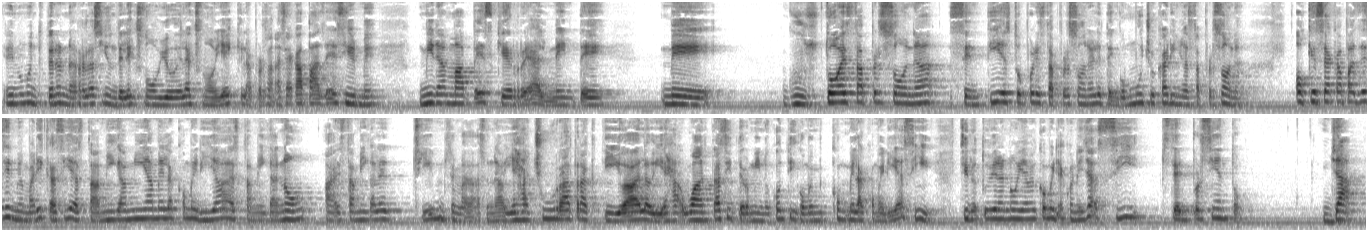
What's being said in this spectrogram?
en el momento de tener una relación del exnovio o de la exnovia y que la persona sea capaz de decirme, mira, Mapes, que realmente me gustó esta persona, sentí esto por esta persona, le tengo mucho cariño a esta persona. O que sea capaz de decirme, marica, sí, a esta amiga mía me la comería, a esta amiga no, a esta amiga le, sí, se me hace una vieja churra atractiva, la vieja aguanta, si termino contigo me, me la comería, sí. Si no tuviera novia me comería con ella, sí, 100%. Ya.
